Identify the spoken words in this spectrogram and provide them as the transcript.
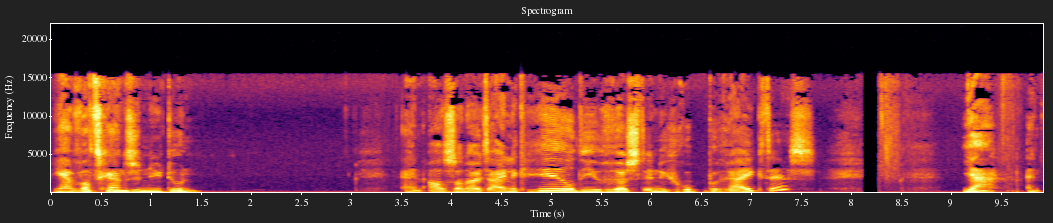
ja, wat gaan ze nu doen? En als dan uiteindelijk heel die rust in de groep bereikt is, ja, en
